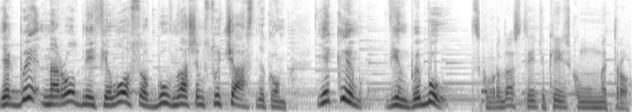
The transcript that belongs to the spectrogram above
Якби народний філософ був нашим сучасником, яким він би був? Сковорода стоїть у київському метро.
